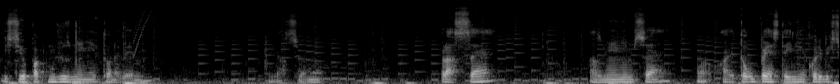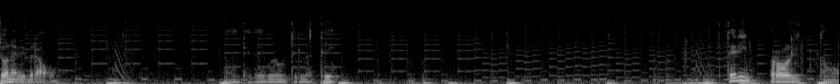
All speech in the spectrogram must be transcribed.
Když si ho pak můžu změnit, to nevím. Já si mu prase a změním se. No, a je to úplně stejný, jako kdybych si ho nevybral. Tady budou tyhle ty který prolítnou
